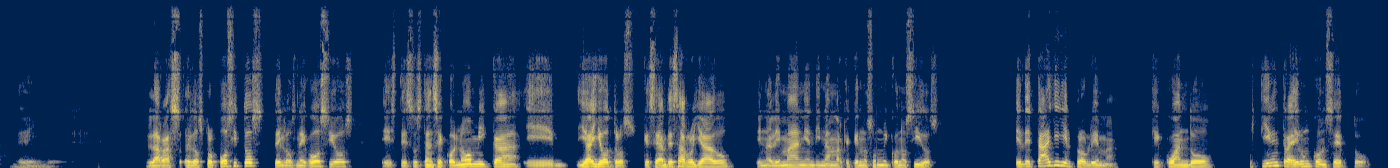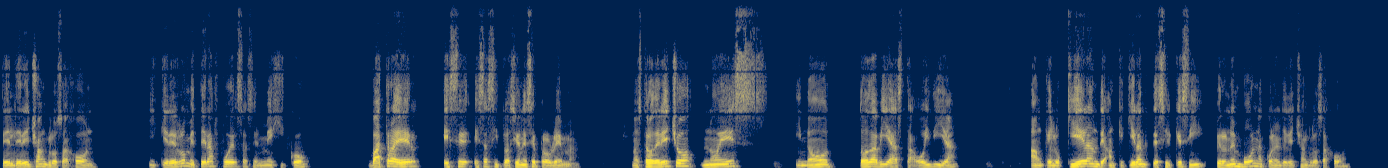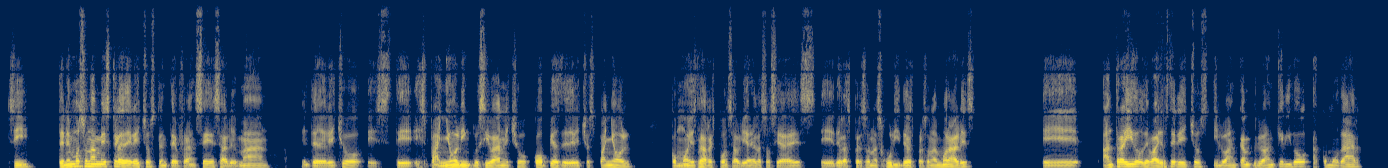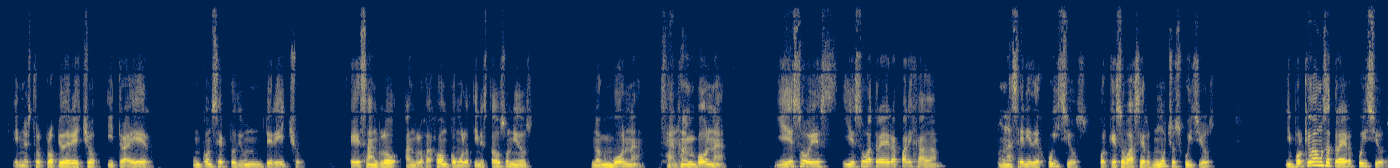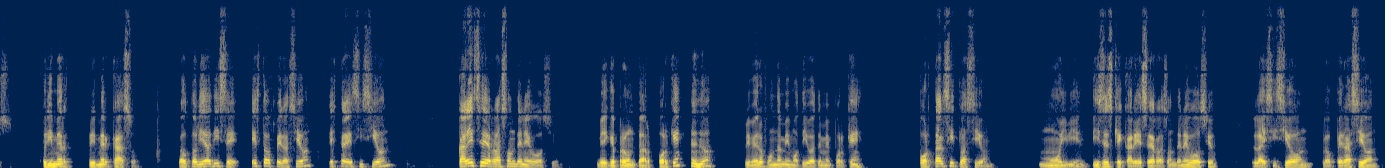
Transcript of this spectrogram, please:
los propósitos de los negocios, este, sustancia económica, eh, y hay otros que se han desarrollado en Alemania, en Dinamarca, que no son muy conocidos. El detalle y el problema que cuando quieren traer un concepto del derecho anglosajón y quererlo meter a fuerzas en México, va a traer ese, esa situación, ese problema. Nuestro derecho no es, y no todavía hasta hoy día, aunque lo quieran, aunque quieran decir que sí, pero no embona con el derecho anglosajón, ¿sí? Tenemos una mezcla de derechos entre francés, alemán, entre derecho este, español, inclusive han hecho copias de derecho español, como es la responsabilidad de las sociedades, eh, de las personas jurídicas, de las personas morales, eh, han traído de varios derechos y lo han, lo han querido acomodar en nuestro propio derecho y traer un concepto de un derecho que es anglo, anglojajón, como lo tiene Estados Unidos, no embona, o sea, no embona. Y eso es, y eso va a traer aparejada una serie de juicios, porque eso va a ser muchos juicios. ¿Y por qué vamos a traer juicios? Primer, primer caso, la autoridad dice, esta operación, esta decisión carece de razón de negocio. Y hay que preguntar, ¿por qué? ¿No? Primero funda y motívate por qué. Por tal situación. Muy bien. Dices que carece de razón de negocio, la decisión, la operación,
